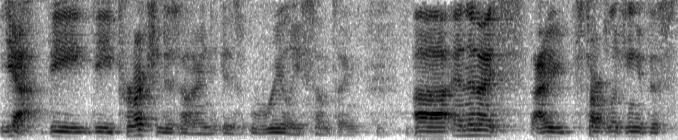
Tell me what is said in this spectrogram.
yeah, the the production design is really something. Uh, and then I I start looking at this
